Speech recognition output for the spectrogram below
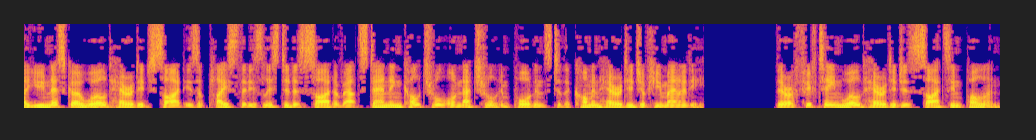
A UNESCO World Heritage Site is a place that is listed as Site of Outstanding Cultural or Natural Importance to the Common Heritage of Humanity. There are 15 World Heritages sites in Poland.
